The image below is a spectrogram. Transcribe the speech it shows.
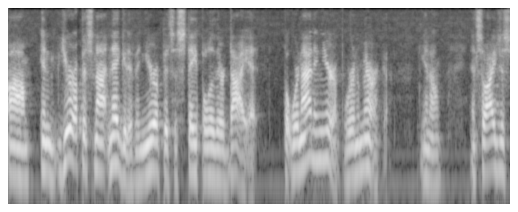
Um, in Europe, it's not negative. In Europe, it's a staple of their diet. But we're not in Europe. We're in America. You know. And so I just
